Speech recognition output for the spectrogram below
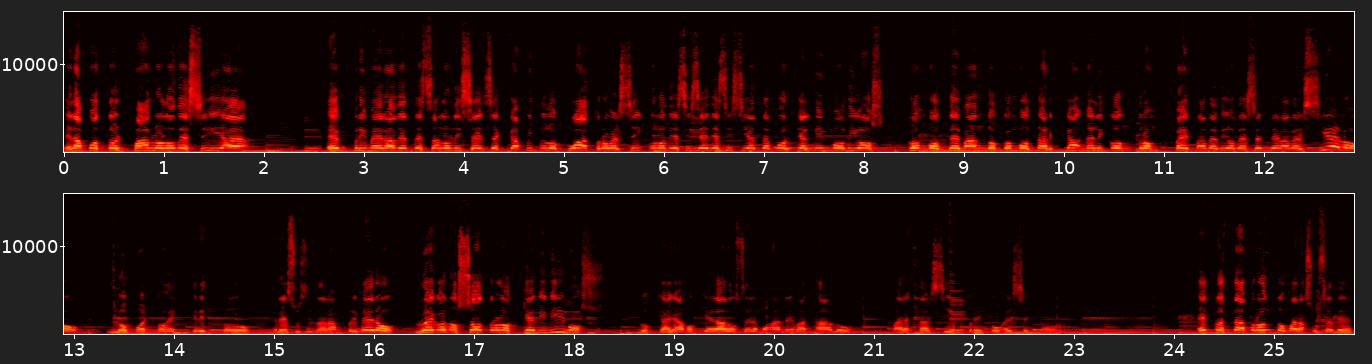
El apóstol Pablo lo decía en Primera de Tesalonicenses capítulo 4 versículo 16 17 porque el mismo Dios con voz de mando, con voz de arcángel y con trompeta de Dios descenderá del cielo y los muertos en Cristo resucitarán primero, luego nosotros los que vivimos, los que hayamos quedado seremos arrebatados para estar siempre con el Señor. Esto está pronto para suceder.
